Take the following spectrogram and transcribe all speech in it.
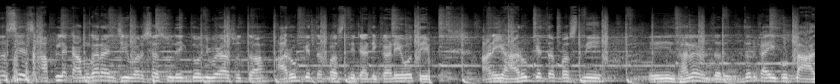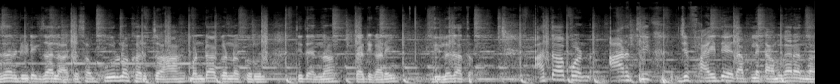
तसेच आपल्या कामगारांची वर्षातून एक दोन वेळा सुद्धा आरोग्य तपासणी त्या ठिकाणी होते. आणि आरोग्य तपासणी हे झाल्यानंतर जर काही कुठला आजार डिटेक्ट झाला तर संपूर्ण खर्च हा मंडळाकडनं करून ते त्यांना त्या ठिकाणी दिलं जातं. आता आपण आर्थिक जे फायदे आहेत आपल्या कामगारांना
